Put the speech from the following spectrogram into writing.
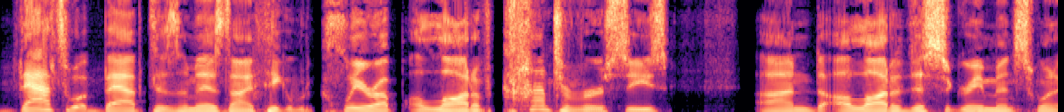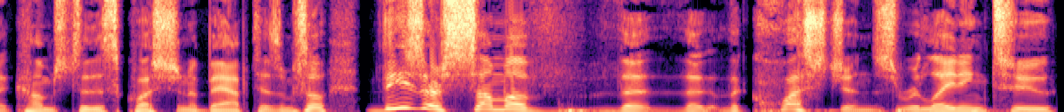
That's what baptism is. And I think it would clear up a lot of controversies and a lot of disagreements when it comes to this question of baptism. So these are some of the, the, the questions relating to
